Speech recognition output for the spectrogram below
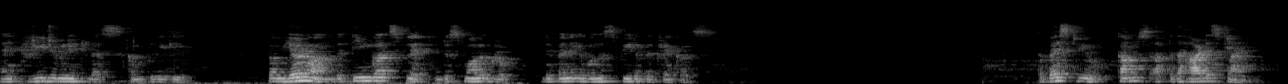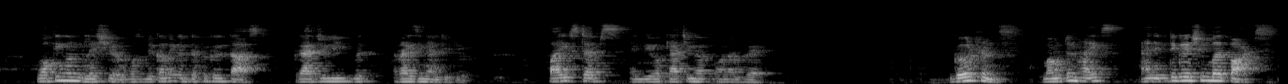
and it rejuvenated us completely. From here on, the team got split into smaller groups depending upon the speed of the trekkers. The best view comes after the hardest climb. Walking on glacier was becoming a difficult task gradually with rising altitude. Five steps and we were catching up on our breath. Girlfriends, mountain hikes and integration by parts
